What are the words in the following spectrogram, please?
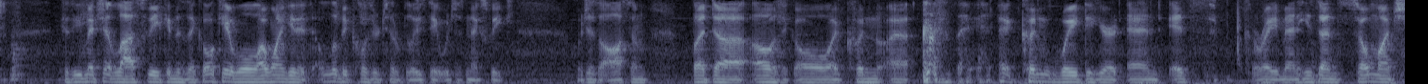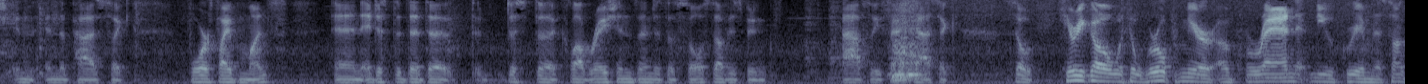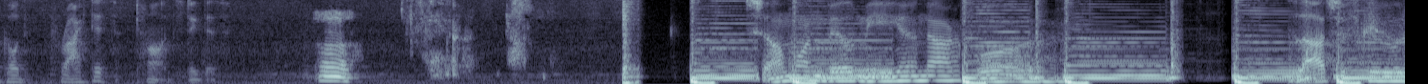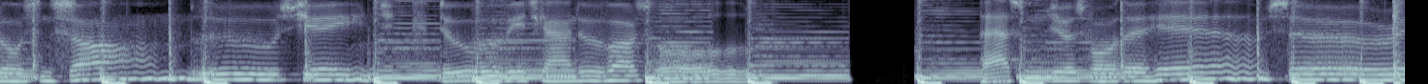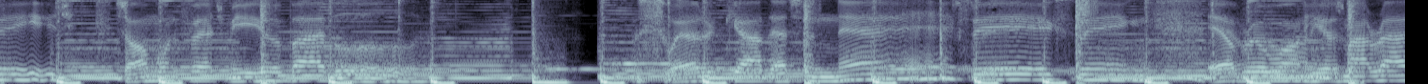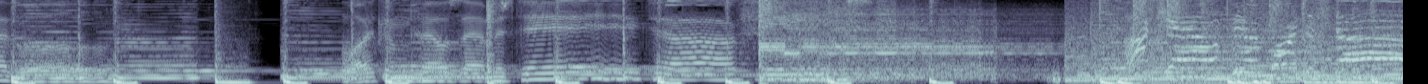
because he mentioned it last week, and is like, okay, well, I want to get it a little bit closer to the release date, which is next week, which is awesome. But uh, I was like, oh, I couldn't, uh, I couldn't wait to hear it, and it's great, man. He's done so much in in the past like four or five months, and it just the the, the, the just the collaborations and just the soul stuff has been absolutely fantastic. So here we go with the world premiere of brand new Grim, and a song called "Practice Taunts." Dig this. Mm. Someone build me an ark for lots of kudos and some blues change. Kind of arsehole. Passengers for the rage. Someone fetch me a Bible. I swear to God, that's the next big thing. Everyone here's my rival. Compels them TikTok feeds. I can't pinpoint the start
